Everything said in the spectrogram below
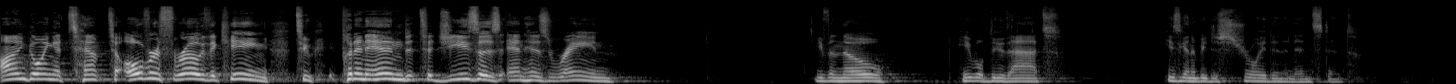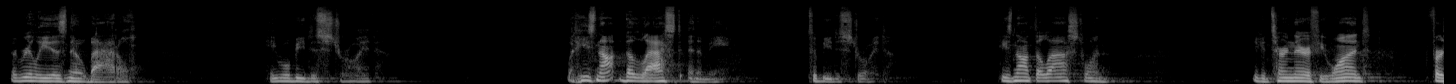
ongoing attempt to overthrow the king, to put an end to Jesus and his reign. Even though he will do that. He's going to be destroyed in an instant. There really is no battle. He will be destroyed. But he's not the last enemy to be destroyed. He's not the last one. You can turn there if you want. 1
